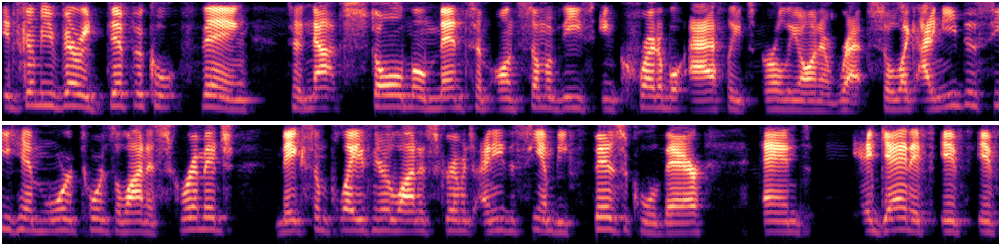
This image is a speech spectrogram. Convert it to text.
it's going to be a very difficult thing to not stall momentum on some of these incredible athletes early on in reps. So like I need to see him more towards the line of scrimmage, make some plays near the line of scrimmage. I need to see him be physical there. And again, if if if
